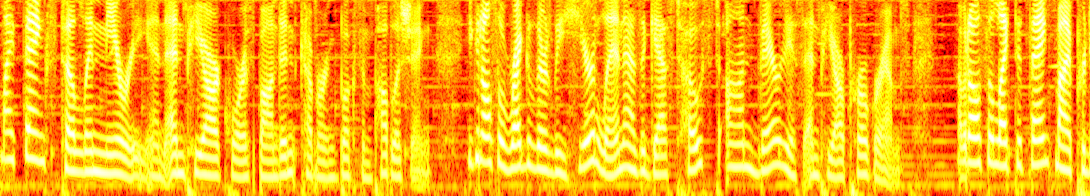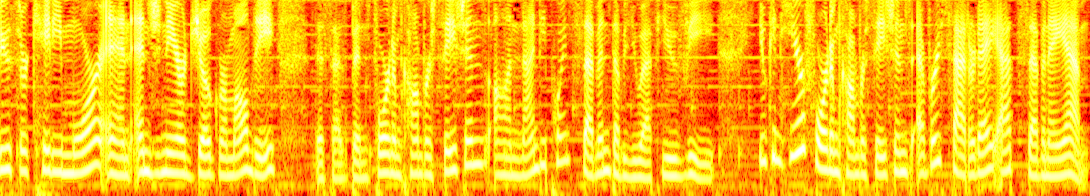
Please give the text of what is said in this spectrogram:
My thanks to Lynn Neary, an NPR correspondent covering books and publishing. You can also regularly hear Lynn as a guest host on various NPR programs. I would also like to thank my producer Katie Moore and engineer Joe Grimaldi. This has been Fordham Conversations on 90.7 WFUV. You can hear Fordham Conversations every Saturday at 7 a.m.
